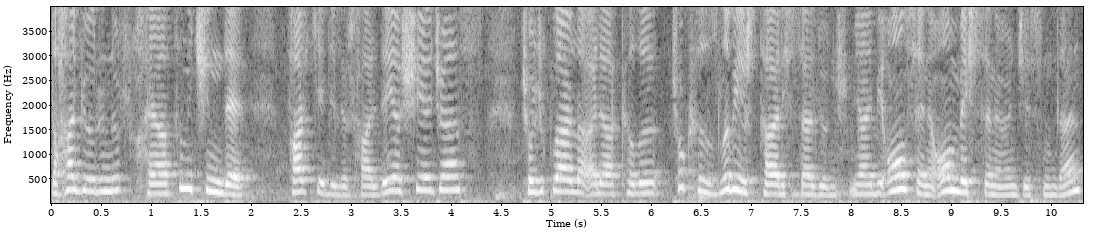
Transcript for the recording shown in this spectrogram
daha görünür, hayatın içinde fark edilir halde yaşayacağız. Çocuklarla alakalı çok hızlı bir tarihsel dönüşüm. Yani bir 10 sene, 15 sene öncesinden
